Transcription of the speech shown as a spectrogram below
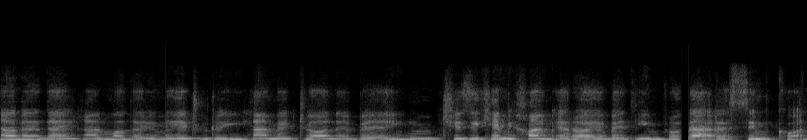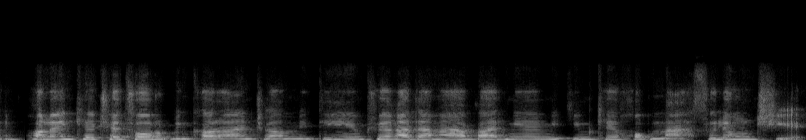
آره دقیقا. ما داریم یه جوری همه جانبه این چیزی که می‌خوایم ارائه بدیم رو بررسی می‌کنیم. حالا اینکه چطور این کار انجام میدیم توی قدم اول میایم میگیم که خب محصولمون چیه؟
